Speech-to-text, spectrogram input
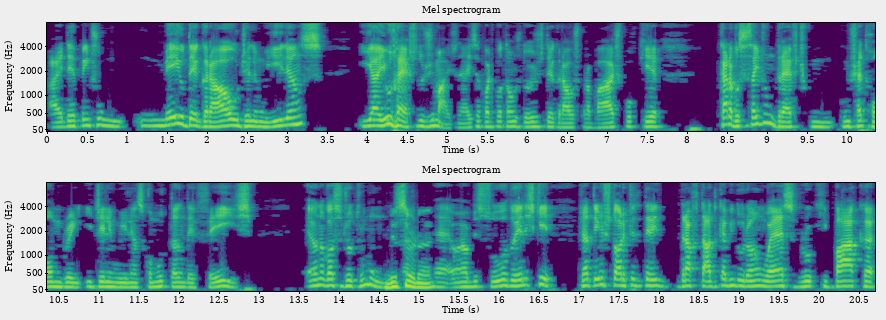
aí de repente um, um meio degrau Jalen Williams e aí o resto dos demais, né? Aí você pode botar uns dois degraus para baixo, porque, cara, você sair de um draft com, com Chet Holmgren e Jalen Williams como o Thunder fez, é um negócio de outro mundo. Absurdo, né? É, é um absurdo. Eles que já têm o histórico de terem draftado Kevin Durant, Westbrook, Ibaka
